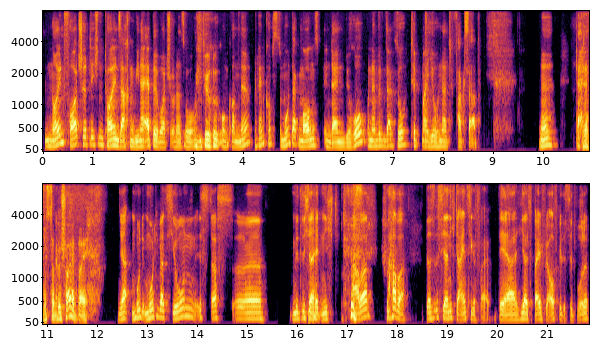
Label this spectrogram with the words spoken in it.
neuen fortschrittlichen, tollen Sachen wie einer Apple Watch oder so in Berührung kommen. Ne? Und dann kommst du Montagmorgens in dein Büro und dann wird gesagt, so, tipp mal hier 100 Faxe ab. Ne? Da, da wirst du bescheuert bei. Ja, Mot- Motivation ist das äh, mit Sicherheit nicht. Aber, aber das ist ja nicht der einzige Fall, der hier als Beispiel aufgelistet wurde.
